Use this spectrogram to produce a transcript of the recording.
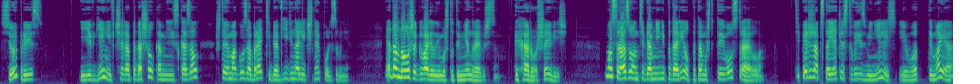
«Сюрприз!» Евгений вчера подошел ко мне и сказал, что я могу забрать тебя в единоличное пользование. Я давно уже говорил ему, что ты мне нравишься. Ты хорошая вещь. Но сразу он тебя мне не подарил, потому что ты его устраивала. Теперь же обстоятельства изменились, и вот ты моя.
